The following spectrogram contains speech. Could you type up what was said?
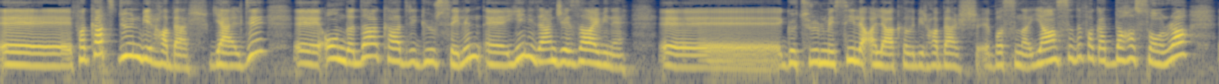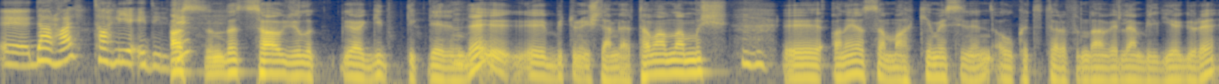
E, fakat dün bir haber geldi. E, onda da Kadri Gürsel'in e, yeniden cezaevine e, götürülmesiyle alakalı bir haber e, basına yansıdı. Fakat daha sonra e, derhal tahliye edildi. Aslında savcılık gittiklerinde e, bütün işlemler tamamlanmış. E, Anayasa Mahkemesi'nin avukatı tarafından verilen bilgiye göre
